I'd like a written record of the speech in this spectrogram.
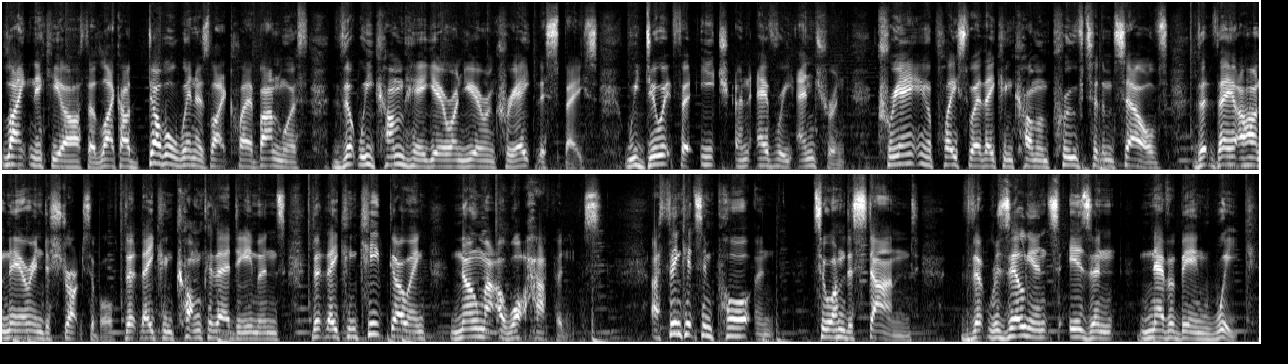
like Nikki Arthur, like our double winners like Claire Bannwarth, that we come here year on year and create this space. We do it for each and every entrant, creating a place where they can come and prove to themselves that they are near indestructible, that they can conquer their demons, that they can keep going no matter what happens. I think it's important to understand that resilience isn't never being weak.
